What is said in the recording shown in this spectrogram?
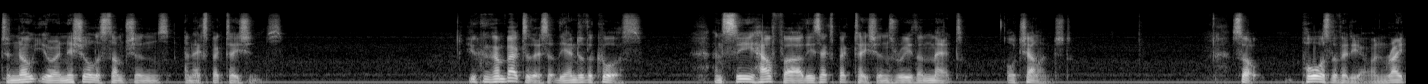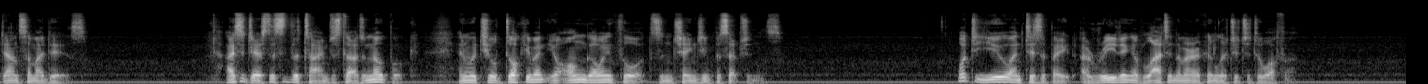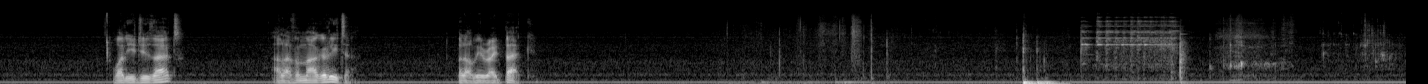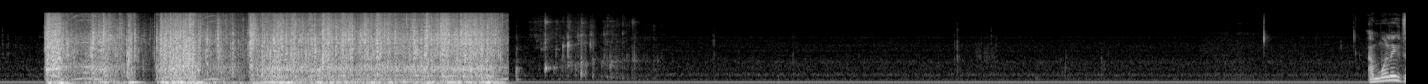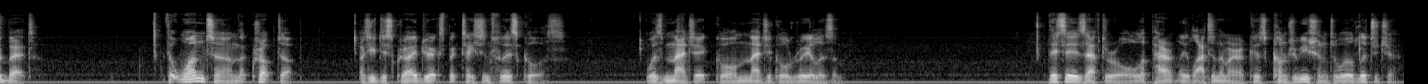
to note your initial assumptions and expectations. You can come back to this at the end of the course and see how far these expectations were either met or challenged. So, pause the video and write down some ideas. I suggest this is the time to start a notebook in which you'll document your ongoing thoughts and changing perceptions. What do you anticipate a reading of Latin American literature to offer? While you do that, I'll have a margarita. But I'll be right back. I'm willing to bet that one term that cropped up as you described your expectations for this course was magic or magical realism. This is, after all, apparently Latin America's contribution to world literature.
